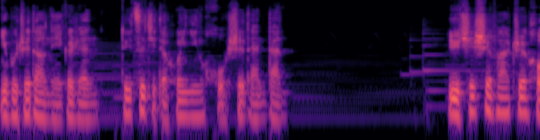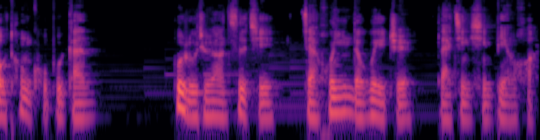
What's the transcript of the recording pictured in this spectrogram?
你不知道哪个人对自己的婚姻虎视眈眈。与其事发之后痛苦不甘，不如就让自己在婚姻的位置来进行变化。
